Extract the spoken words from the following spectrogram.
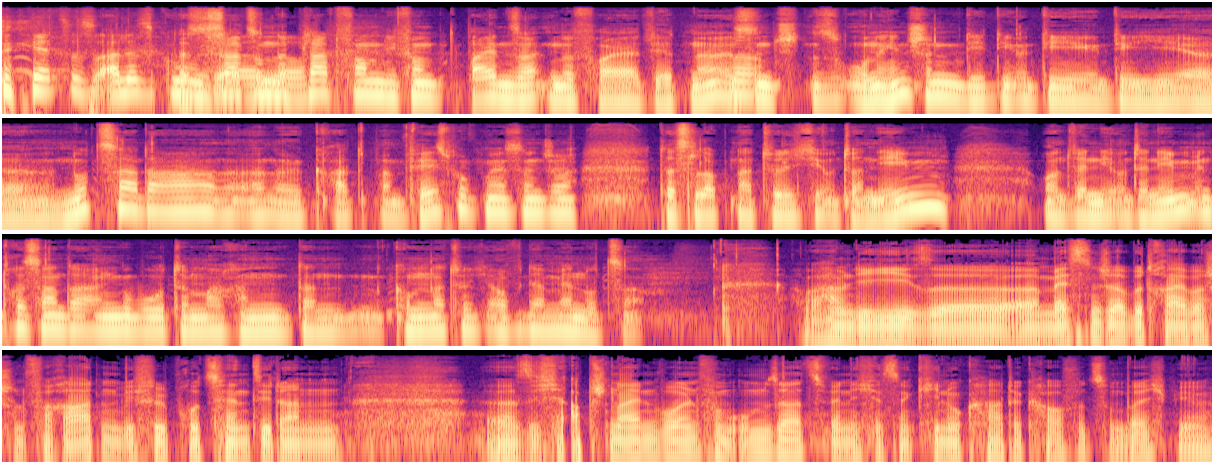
Jetzt ist alles gut. Das ist halt so oder eine Plattform, die von beiden beiden Seiten befeuert wird. Ne? Es Ja. sind ohnehin schon die, die, die, die äh, Nutzer da, äh, gerade beim Facebook Messenger. Das lockt natürlich die Unternehmen. Und wenn die Unternehmen interessante Angebote machen, dann kommen natürlich auch wieder mehr Nutzer. Aber haben diese äh, Messenger-Betreiber schon verraten, wie viel Prozent sie dann äh, sich abschneiden wollen vom Umsatz, wenn ich jetzt eine Kinokarte kaufe zum Beispiel?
